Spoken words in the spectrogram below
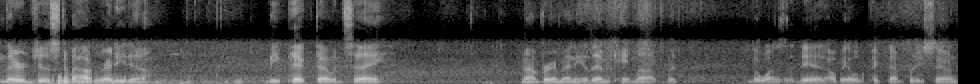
They're just about ready to be picked, I would say. Not very many of them came up, but the ones that did, I'll be able to pick them pretty soon.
